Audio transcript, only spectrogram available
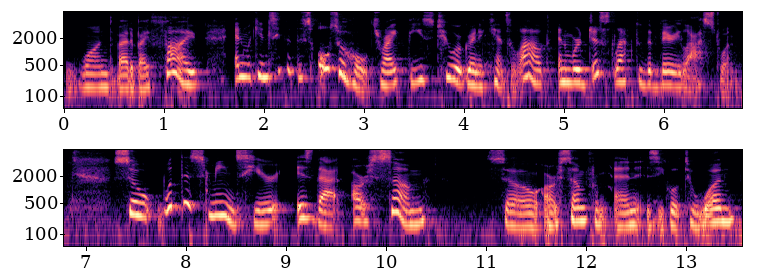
1 divided by 5, and we can see that this also holds, right? These two are going to cancel out, and we're just left with the very last one. So what this means here is that our sum, so our sum from n is equal to 1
